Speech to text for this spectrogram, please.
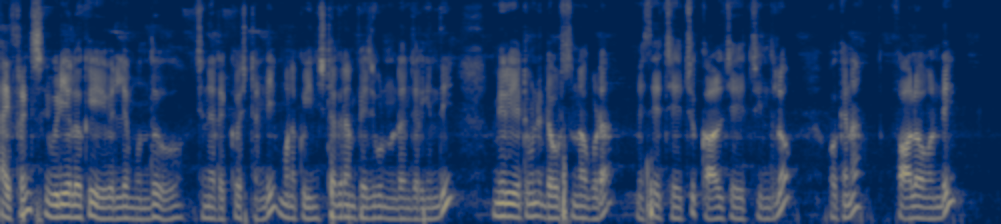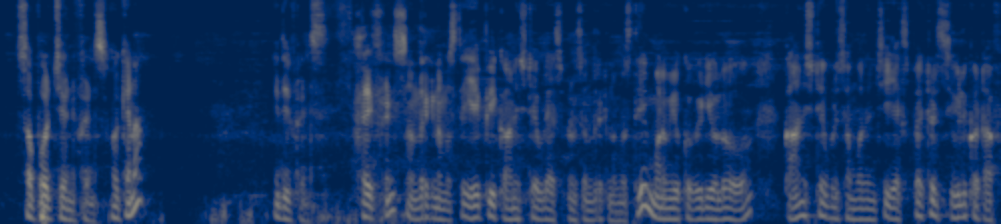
హాయ్ ఫ్రెండ్స్ వీడియోలోకి వెళ్ళే ముందు చిన్న రిక్వెస్ట్ అండి. మనకు ఇన్స్టాగ్రామ్ పేజ్ కూడా ఉండడం జరిగింది. మీరు ఎటువంటి డౌట్స్ ఉన్నా కూడా మెసేజ్ చేయొచ్చు కాల్ చేయొచ్చు ఇందులో. ఓకేనా ఫాలో అవ్వండి. సపోర్ట్ చేయండి ఫ్రెండ్స్ ఓకేనా ఇది ఫ్రెండ్స్ హాయ్ ఫ్రెండ్స్ అందరికీ నమస్తే. ఏపీ కానిస్టేబుల్ ఆస్పిరెంట్స్ అందరికీ నమస్తే. మనం ఈ యొక్క వీడియోలో కానిస్టేబుల్ సంబంధించి expected civil cut off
